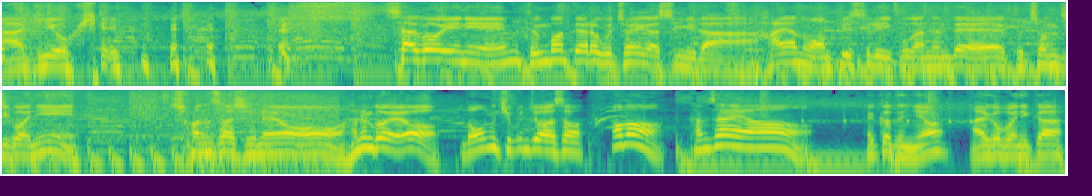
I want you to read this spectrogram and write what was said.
아기 오케이. 사고이님 등본대로 구청에 갔습니다. 하얀 원피스를 입고 갔는데 구청 직원이 천사시네요 하는 거예요. 너무 기분 좋아서 어머 감사해요 했거든요. 알고 보니까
